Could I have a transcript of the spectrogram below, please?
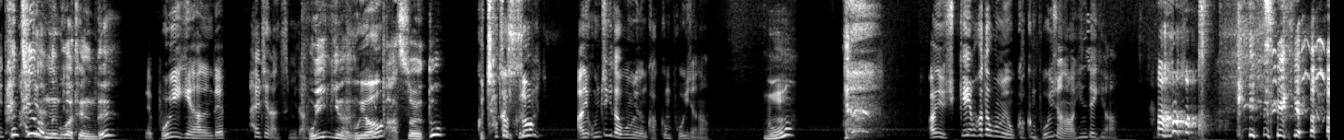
팬티는 팔진 없는 것. 같았는데? 네, 보이긴 하는데 팔진 않습니다. 보이긴 하는데. 보여? 봤어요, 또? 그 아니, 찾았어? 그렇게- 아니 움직이다 보면 가끔 보이잖아. 뭐? 아니 게임 하다 보면 가끔 보이잖아 흰색이야.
